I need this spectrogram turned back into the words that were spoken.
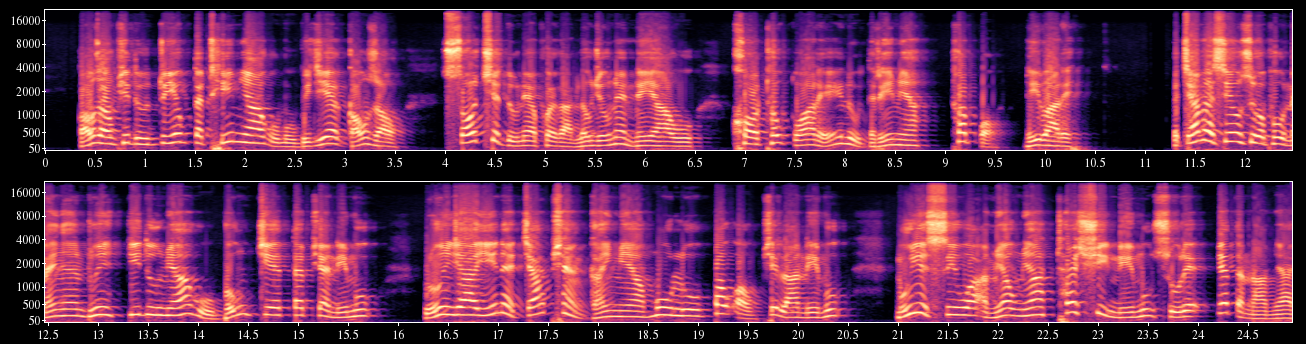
။ခေါင်းဆောင်ဖြစ်သူတရုတ်တထေးများကိုမူ BGF ခေါင်းဆောင် စောချစ်သူနဲ့အဖွဲ့ကလုံခြုံတဲ့နေရာကိုခေါ်ထုတ်သွားတယ်လို့သတင်းများထွက်ပေါ်နေပါတယ်။အကြမ်းဖက်စေအုပ်စုအဖို့နိုင်ငံတွင်းပြည်သူများကိုဘုံကျဲတပ်ဖြတ်နေမှုရိုဟင်ဂျာရေးနဲ့ကြားဖြန့်ဂိုင်းများမှုလိုပေါက်အောင်ဖြစ်လာနေမှုမူရစေဝါအမြောက်များထွက်ရှိနေမှုဆိုတဲ့ပြဿနာများ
